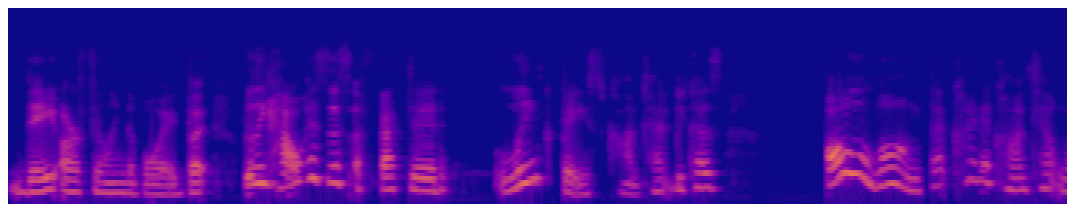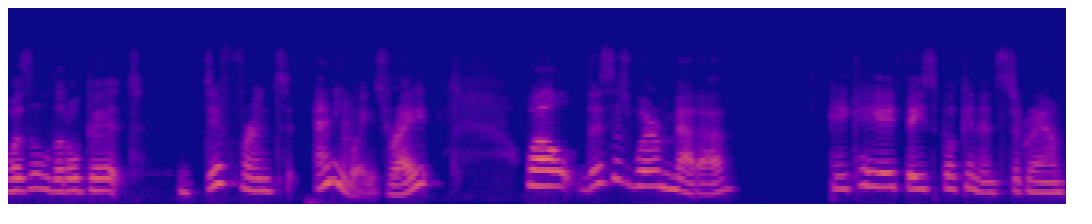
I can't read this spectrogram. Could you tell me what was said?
they are filling the void. But really, how has this affected link based content? Because all along, that kind of content was a little bit different, anyways, right? Well, this is where Meta, aka Facebook and Instagram,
